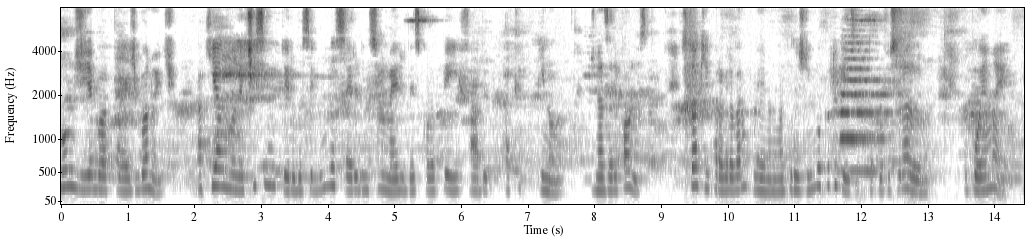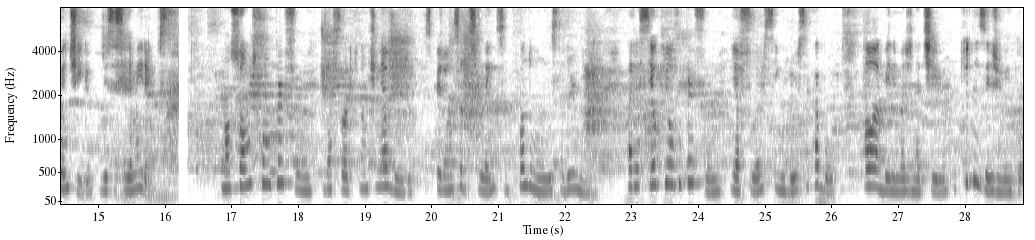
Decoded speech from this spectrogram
Bom dia, boa tarde, boa noite. Aqui é a aluna Letícia Monteiro, da segunda série do ensino médio da Escola PI Fábio Acapinola, de Nazaré Paulista. Estou aqui para gravar um poema na matéria de língua portuguesa, da professora Ana. O poema é Cantiga, de Cecília Meireles. Nós somos como o perfume da flor que não tinha vindo, esperança do silêncio quando o mundo está dormindo. Pareceu que houve perfume, e a flor sem vir se acabou. Ó oh, abelha imaginativa, o que o desejo inventou?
